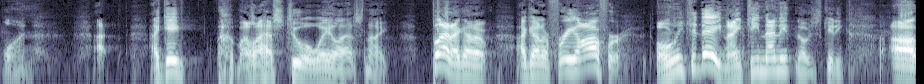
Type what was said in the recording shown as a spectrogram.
one. I, I gave my last two away last night, but I got a I got a free offer only today, 1990. No, just kidding. Uh,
